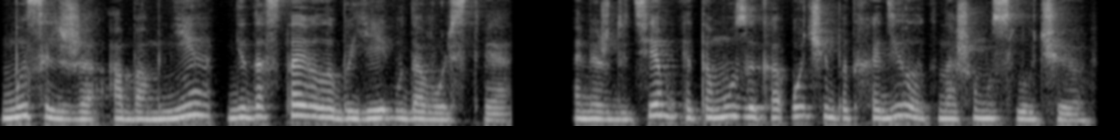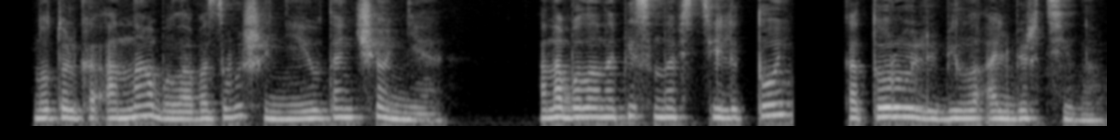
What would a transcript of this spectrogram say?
Мысль же обо мне не доставила бы ей удовольствия. А между тем, эта музыка очень подходила к нашему случаю, но только она была возвышеннее и утонченнее. Она была написана в стиле той, которую любила Альбертина.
